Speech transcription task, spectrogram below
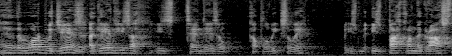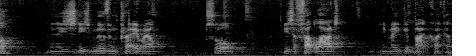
Uh, the word with James again. He's a he's ten days a couple of weeks away, but he's he's back on the grass though, and he's he's moving pretty well. So he's a fit lad. He might get back quicker.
